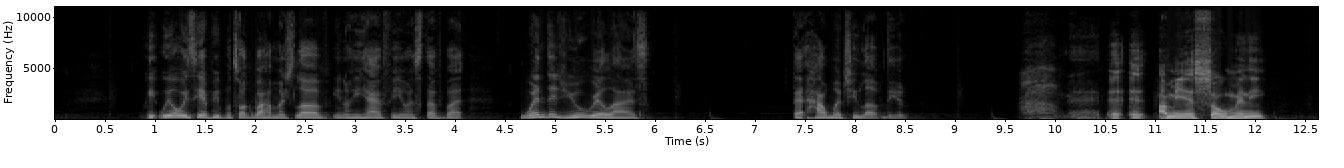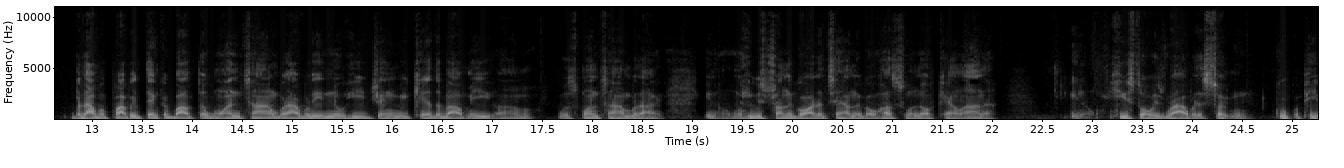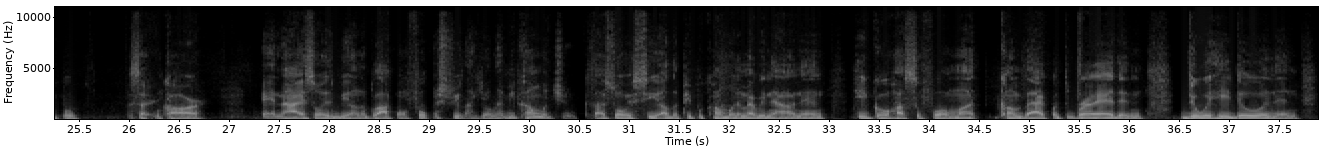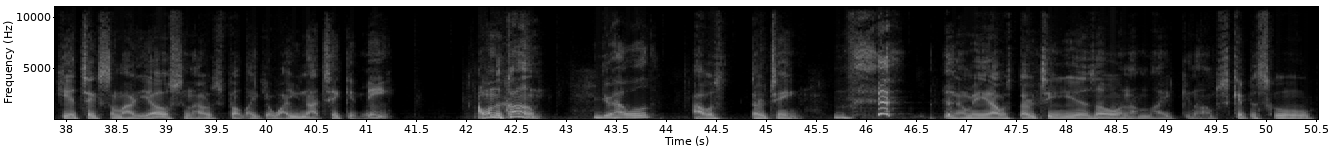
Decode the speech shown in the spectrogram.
We, we always hear people talk about how much love you know he had for you and stuff, but when did you realize that how much he loved you? Oh It, it, I mean, it's so many, but I would probably think about the one time when I really knew he genuinely cared about me. Um, was one time when I, you know, when he was trying to go out of town to go hustle in North Carolina, you know, he used to always ride with a certain group of people, a certain car. And I used to always be on the block on Fulton Street, like, yo, let me come with you. Because I used to always see other people come with him every now and then. He'd go hustle for a month, come back with the bread and do what he do. And then he'd take somebody else. And I always felt like, yo, why you not taking me? I want to come. You're how old? I was 13. you know what I mean? I was 13 years old, and I'm like, you know, I'm skipping school,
